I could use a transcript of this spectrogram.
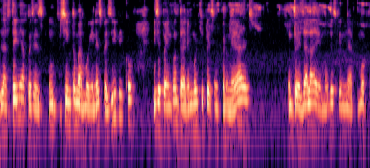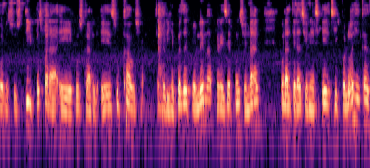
La astenia pues es un síntoma muy inespecífico y se puede encontrar en múltiples enfermedades. Entonces ya la debemos discriminar como por sus tipos para eh, buscar eh, su causa. El origen pues, del problema puede ser funcional por alteraciones eh, psicológicas,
